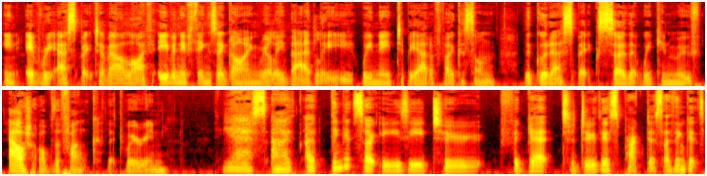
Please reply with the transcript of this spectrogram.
in every aspect of our life. Even if things are going really badly, we need to be able to focus on the good aspects so that we can move out of the funk that we're in. Yes, I, I think it's so easy to forget to do this practice. I think it's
